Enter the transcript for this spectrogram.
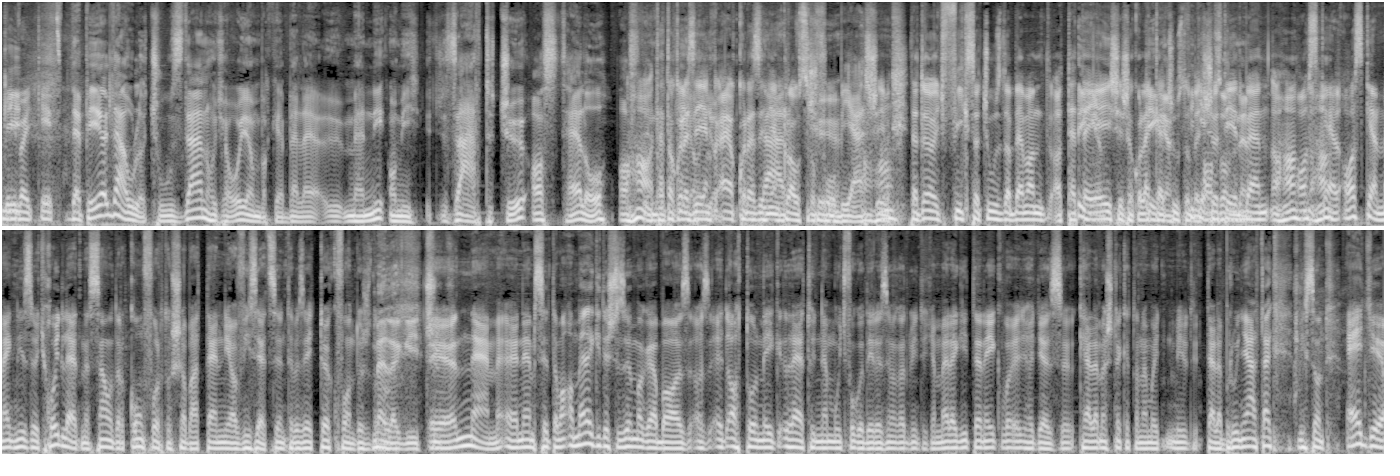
ki. vagy két. De például a csúszdán, hogyha olyanba kell bele menni, ami zárt cső, azt hello, azt Aha, tehát akkor ez, ilyen, akkor ez egy ilyen klaustrofóbiás. Tehát olyan, hogy fix a csúszda, be van a teteje Igen. is, és akkor le kell Igen. csúsznod egy Azon sötétben. azt kell megnézni, hogy hogy lehetne számodra komfortosabbá tenni a vizet. Szerintem ez egy tök fontos dolog. Melegítsük. Nem, nem szerintem. A melegítés az önmagában az, az, attól még lehet, hogy nem úgy fogod érezni magad, mint hogyha melegítenék, vagy hogy ez kellemes neked, hanem hogy mi tele brunyálták. Viszont egy,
